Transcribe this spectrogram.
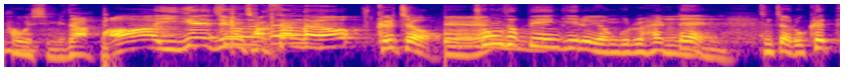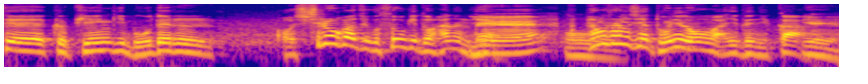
하고 계십니다. 아 이게 지금 작사인가요? 그렇죠. 예. 초음속 비행기를 연구를 할 때 음. 진짜 로켓의 그 비행기 모델을 어, 실어가지고 쏘기도 하는데 예. 오. 평상시엔 돈이 너무 많이 드니까 예, 예.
